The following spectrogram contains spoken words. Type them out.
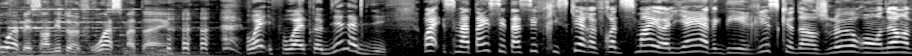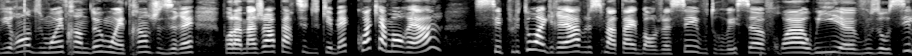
froid. Ben, c'en est un froid ce matin. oui, il faut être bien habillé. Oui, ce matin, c'est assez frisqué, refroidissement éolien avec des risques d'engelure. On a environ du moins 32, moins 30, je dirais, pour la majeure partie du Québec. Quoi qu'à Montréal, c'est plutôt agréable ce matin. Bon, je sais, vous trouvez ça froid, oui, euh, vous aussi,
